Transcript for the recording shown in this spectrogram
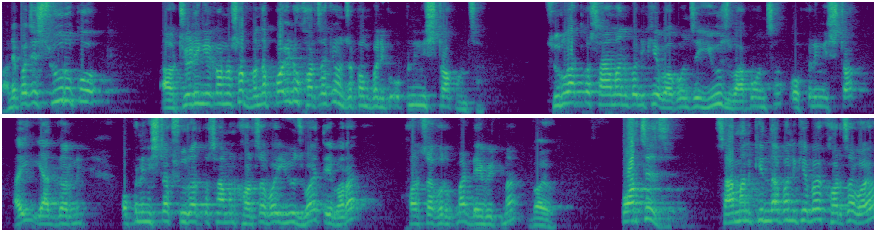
भनेपछि सुरुको ट्रेडिङ एकाउन्टमा सबभन्दा पहिलो खर्च के हुन्छ? कम्पनीको ओपनिङ स्टक हुन्छ। सुरुवातको सामान पनि के भएको हुन्छ? युज भएको हुन्छ। ओपनिङ स्टक है याद गर्ने। ओपनिङ स्टक सुरुवातको सामान खर्च भयो युज भयो त्यही भएर खर्चको रूपमा डेबिटमा गयो। पर्चेज सामान किन्दा पनि के भयो? खर्च भयो।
